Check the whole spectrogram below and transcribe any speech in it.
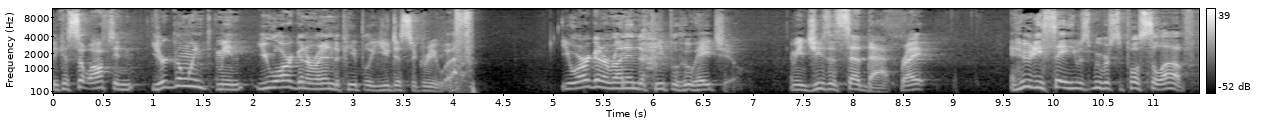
Because so often you're going, I mean, you are going to run into people you disagree with. You are going to run into people who hate you. I mean, Jesus said that, right? And who did he say he was, we were supposed to love?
